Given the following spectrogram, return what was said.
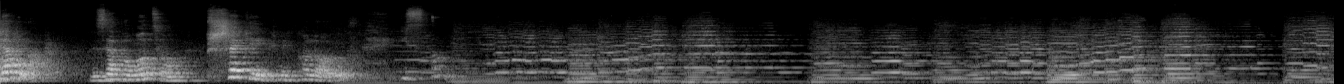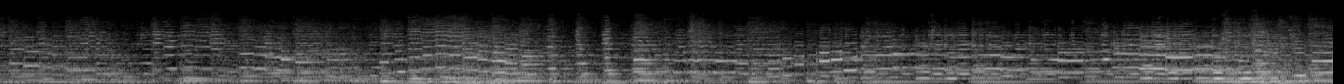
działa za pomocą przepięknych kolorów i stąd Thank.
